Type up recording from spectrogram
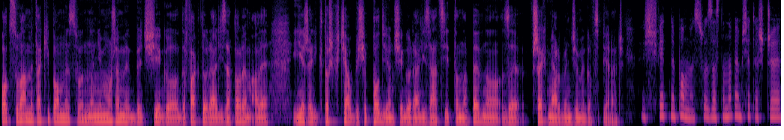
podsuwamy taki pomysł, no nie możemy być jego de facto realizatorem, ale jeżeli ktoś chciałby się podjąć jego realizacji, to na pewno ze wszechmiar będziemy go wspierać. Świetny pomysł. Zastanawiam się też, czy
